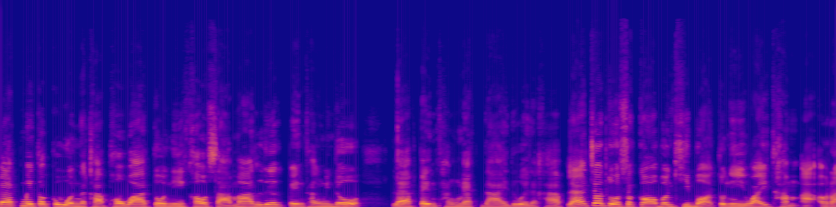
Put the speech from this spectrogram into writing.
Mac ไม่ต้องกังวลนะครับ เพราะว่าตัวนี้เขาสามารถเลือกเป็นทั้ง Windows และเป็นทั้ง Mac ได้ด้วยนะครับ และเจ้าตัวสกอร์บนคีย์บอร์ดตัวนี้ไว้ทำอะไร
